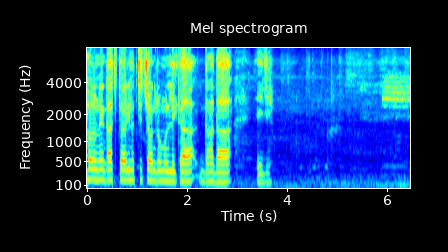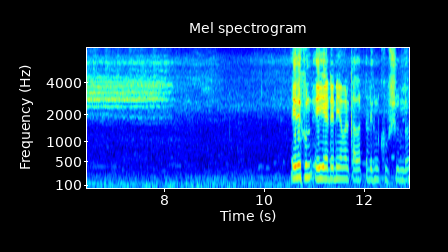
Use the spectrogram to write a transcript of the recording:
ধরনের গাছ তৈরি হচ্ছে, চন্দ্রমল্লিকা, গাঁদা, এই যে। এই দেখুন, এই অ্যাডেনিয়ামের কালারটা দেখুন খুব সুন্দর।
